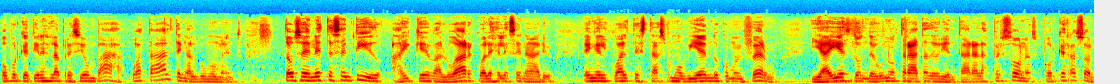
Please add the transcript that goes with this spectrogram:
o porque tienes la presión baja o hasta alta en algún momento. Entonces, en este sentido, hay que evaluar cuál es el escenario en el cual te estás moviendo como enfermo. Y ahí es donde uno trata de orientar a las personas. ¿Por qué razón?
